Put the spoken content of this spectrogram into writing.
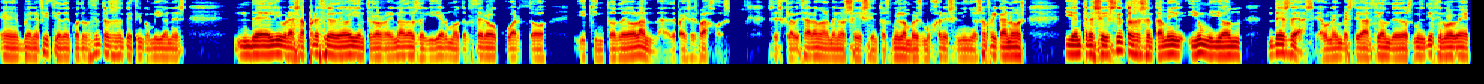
eh, beneficio de 465 millones de libras a precio de hoy entre los reinados de Guillermo III, IV y V de Holanda, de Países Bajos. Se esclavizaron al menos 600.000 hombres, mujeres y niños africanos y entre 660.000 y un millón desde Asia. Una investigación de 2019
